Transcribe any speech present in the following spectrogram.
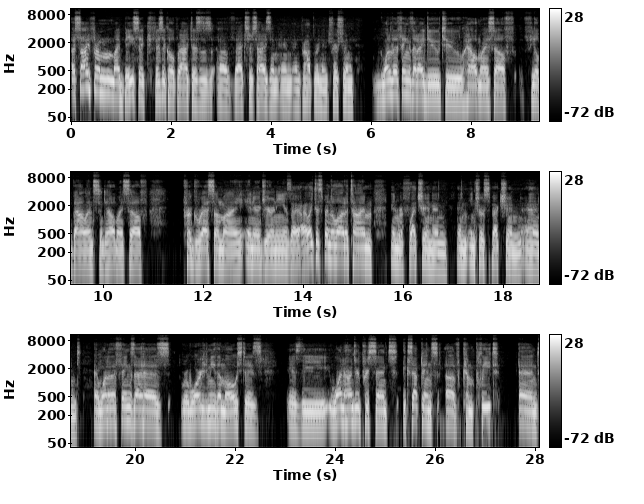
Aside from my basic physical practices of exercise and, and, and proper nutrition, one of the things that I do to help myself feel balanced and to help myself progress on my inner journey is I, I, like to spend a lot of time in reflection and, and introspection and and one of the things that has rewarded me the most is is the 100% acceptance of complete and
